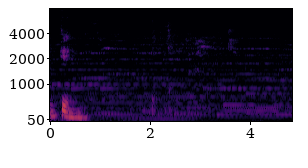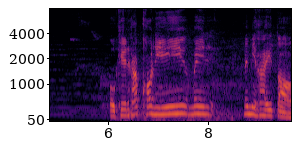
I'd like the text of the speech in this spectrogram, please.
คนเก่ง โอเคนะครับ ข้อนี้ไม่ไม่มีใครตอบ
